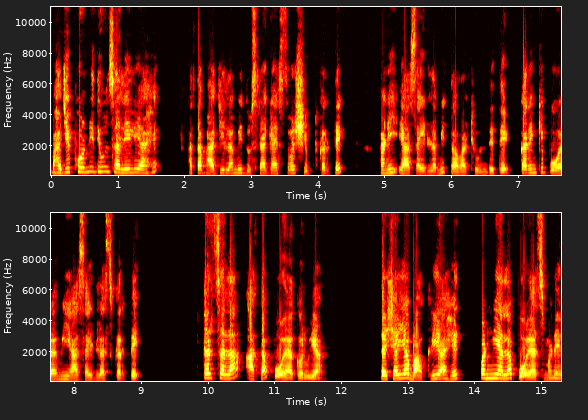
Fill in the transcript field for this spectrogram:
भाजी फोडणी देऊन झालेली आहे. आता भाजीला मी दुसऱ्या गॅसवर शिफ्ट करते. आणि या साईडला मी तवा ठेवून देते. कारण की पोळ्या मी या साईडलाच करते. तर चला आता पोळ्या करूया. तशा या भाकरी आहेत पण मी याला पोळ्याच म्हणेन.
